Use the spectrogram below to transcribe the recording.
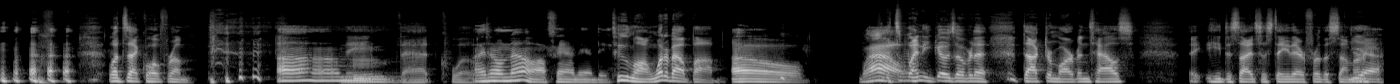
What's that quote from? um, Name that quote. I don't know offhand, Andy. Too long. What about Bob? Oh, wow. It's when he goes over to Dr. Marvin's house he decides to stay there for the summer. Yeah.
